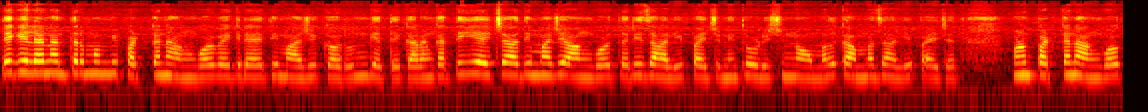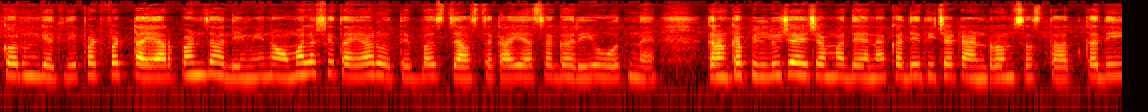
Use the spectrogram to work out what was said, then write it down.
ते गेल्यानंतर मग मी पटकन आंघोळ वगैरे आहे ती माझी करून घेते कारण का ती यायच्या आधी माझी आंघोळ तरी झाली पाहिजे आणि थोडीशी नॉर्मल कामं झाली पाहिजेत. म्हणून पटकन आंघोळ करून घेतली फटफट तयार पण झाली मी. नॉर्मल अशी तयार होते बस जास्त काही असं घरी होत नाही. कारण का पिल्लूच्या ह्याच्यामध्ये आहे ना कधी तिच्या टँड्रम्स असतात कधी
